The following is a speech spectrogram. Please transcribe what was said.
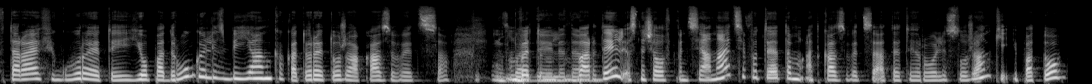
вторая фигура, это ее подруга лесбиянка, которая тоже оказывается в, в борделе, этом да. в борделе. Сначала в пансионате вот этом, отказывается от этой роли служанки, и потом...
